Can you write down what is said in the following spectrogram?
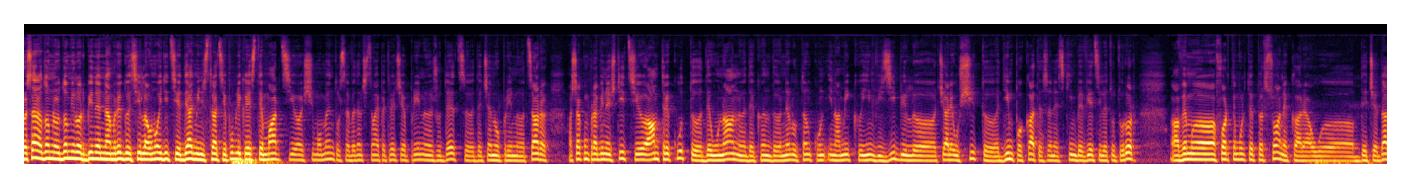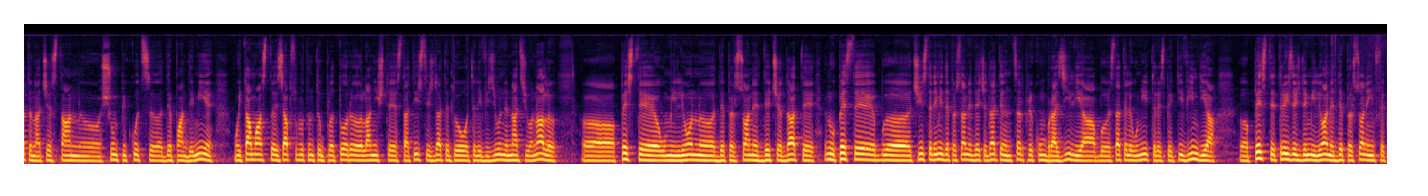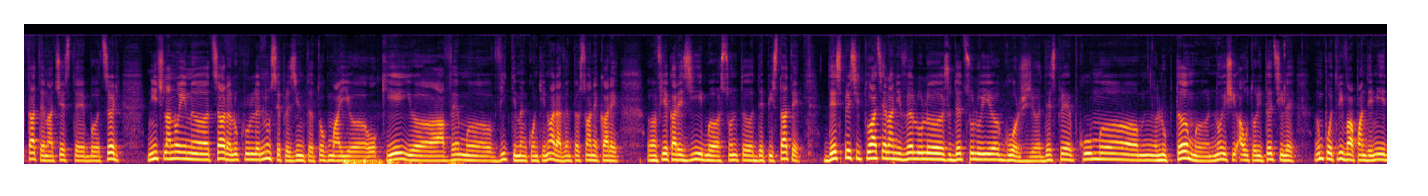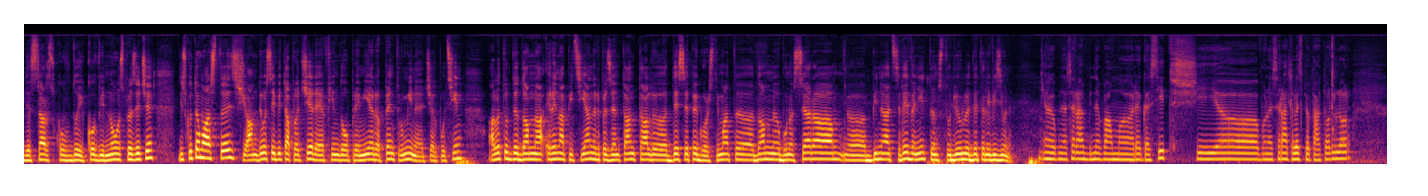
Bună seara, domnilor, domnilor, bine ne-am regăsit la o nouă ediție de Administrație Publică. Este marți uh, și momentul să vedem ce se mai petrece prin județ, uh, de ce nu prin țară. Așa cum prea bine știți, uh, am trecut de un an de când ne luptăm cu un inamic invizibil ce a reușit, din păcate, să ne schimbe viețile tuturor. Avem uh, foarte multe persoane care au uh, decedat în acest an uh, și un picuț uh, de pandemie. Mă uitam astăzi absolut întâmplător uh, la niște statistici date de o televiziune națională. Uh, peste un milion uh, de persoane decedate, nu, peste uh, 500.000 de persoane decedate în țări precum Brazilia, uh, Statele Unite, respectiv India, uh, peste 30 de milioane de persoane infectate în aceste uh, țări. Nici la noi în uh, țară lucrurile nu se prezintă tocmai uh, ok. Uh, avem victime în continuare, avem persoane care în fiecare zi sunt depistate. Despre situația la nivelul județului Gorj, despre cum luptăm noi și autoritățile împotriva pandemiei de SARS-CoV-2 COVID-19, discutăm astăzi și am deosebită plăcere, fiind o premieră pentru mine cel puțin, alături de doamna Elena Pițian, reprezentant al uh, DSP Gorj. Stimată doamnă, bună seara, uh, bine ați revenit în studiourile de televiziune. Uh, bună seara, bine v-am regăsit și bună seara telespectatorilor.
